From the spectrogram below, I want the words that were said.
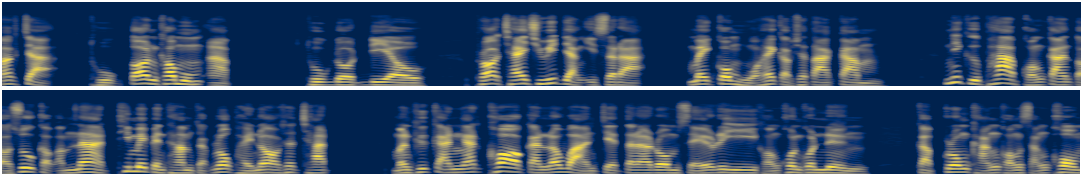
มักจะถูกต้อนเข้ามุมอับ ถูกโดดเดี่ยว เพราะใช้ชีวิตอย่างอิสระ ไม่ก้มหัวให้กับชะตากรรม นี่คือภาพของการต่อสู้กับอำนาจที่ไม่เป็นธรรมจากโลกภายนอกชัดๆ มันคือการงัดข้อกันระหว่างเจตนารมณ์เสรีของคนคนหนึ่ง กับกรงขังของสังคม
